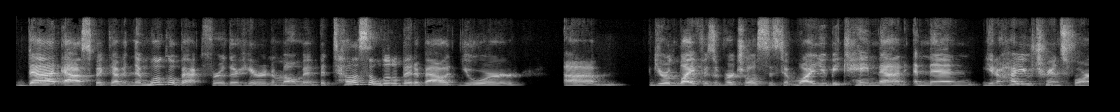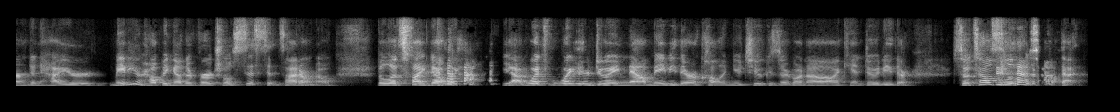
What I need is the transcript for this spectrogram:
that aspect of it. And then we'll go back further here in a moment, but tell us a little bit about your um, your life as a virtual assistant, why you became that, and then you know how you've transformed and how you're maybe you're helping other virtual assistants. I don't know, but let's find out. What, yeah, what what you're doing now. Maybe they're calling you too because they're going, oh, I can't do it either. So tell us a little bit about that.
